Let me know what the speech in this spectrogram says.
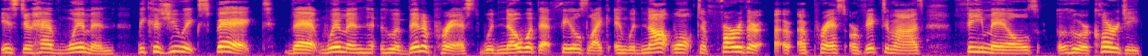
is to have women because you expect that women who have been oppressed would know what that feels like and would not want to further uh, oppress or victimize females who are clergy,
